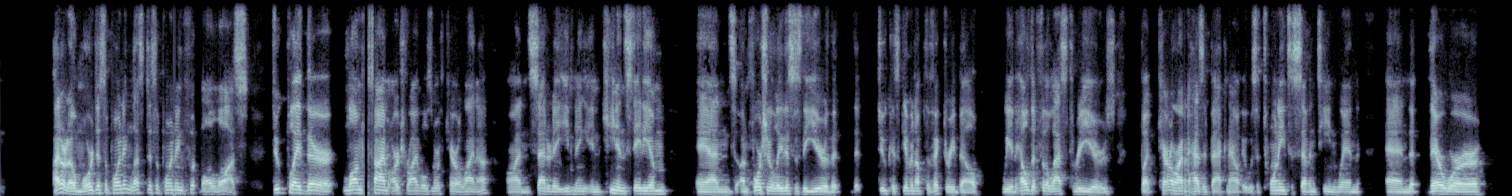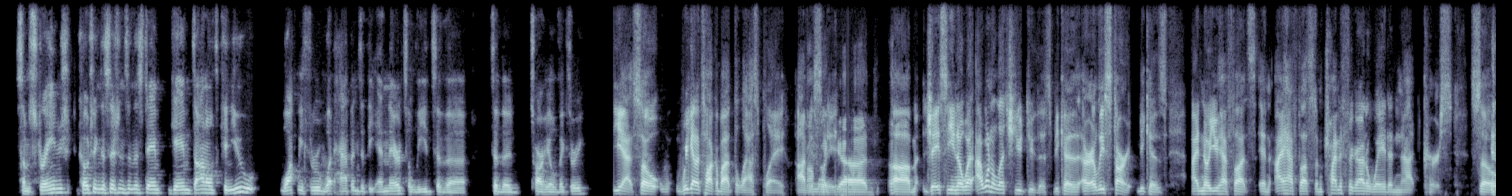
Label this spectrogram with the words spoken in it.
I don't know, more disappointing, less disappointing football loss. Duke played their longtime arch rivals, North Carolina, on Saturday evening in Kenan Stadium. And unfortunately, this is the year that, that Duke has given up the victory bell. We had held it for the last three years, but Carolina has it back now. It was a 20 to 17 win, and there were some strange coaching decisions in this. Game, Donald, can you walk me through what happens at the end there to lead to the to the Tar Heel victory? Yeah, so we got to talk about the last play, obviously. Oh my god. Um, JC, you know what? I want to let you do this because, or at least start because I know you have thoughts and I have thoughts. I'm trying to figure out a way to not curse. So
